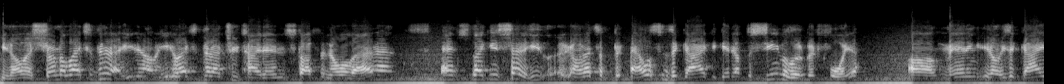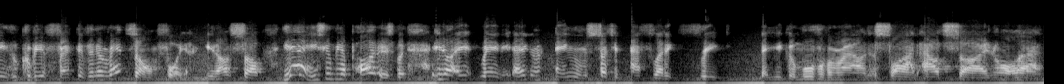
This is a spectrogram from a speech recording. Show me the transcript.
You know, and Shurmur likes to do that. He, you know, he likes to do that two tight end stuff and all that. And, and like you said, he, you know, that's a Ellison's a guy to get up the seam a little bit for you. Uh, Manning, you know, he's a guy who could be effective in the red zone for you. You know, so yeah, he's gonna be a part of this. But you know, Randy Engram is such an athletic freak that you can move them around and slide outside and all that.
